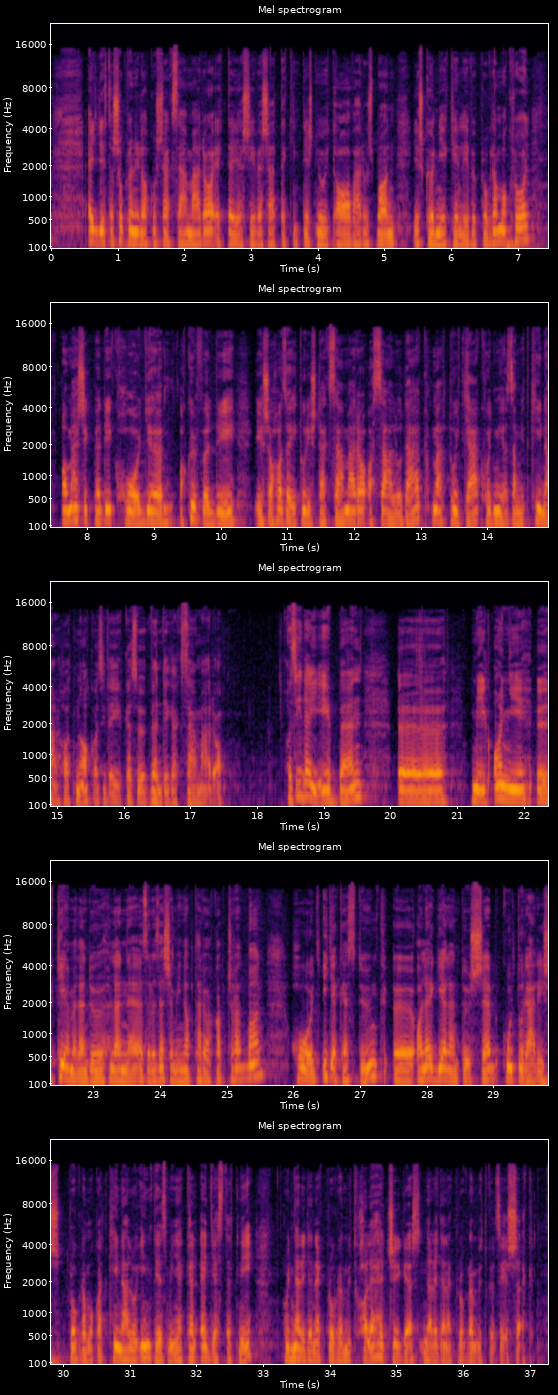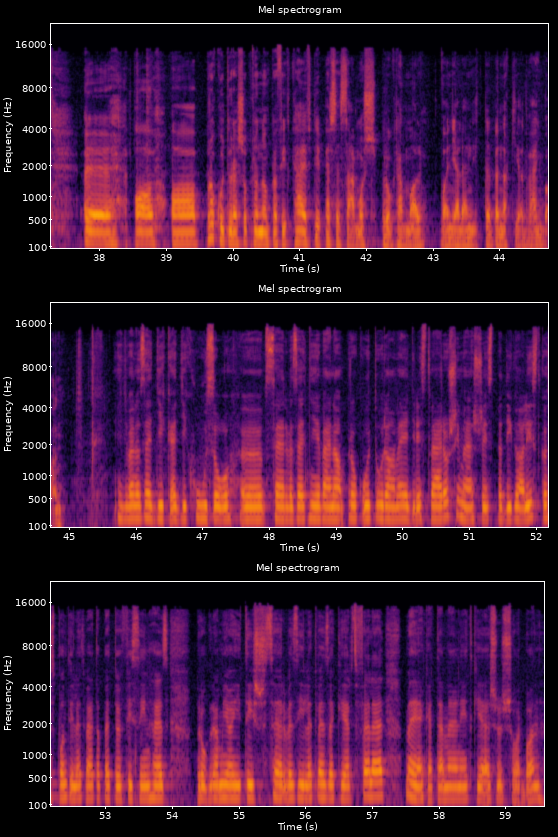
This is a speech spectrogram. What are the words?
Egyrészt a soproni lakosság számára egy teljes éves áttekintést nyújt a városban és környékén lévő programokról, a másik pedig, hogy a külföldi és a hazai turisták számára a szállodák már tudják, hogy mi az, amit kínálhatnak az ideérkező vendégek számára. Az idei évben még annyi kiemelendő lenne ezzel az eseménynaptárral kapcsolatban, hogy igyekeztünk a legjelentősebb kulturális programokat kínáló intézményekkel egyeztetni, hogy ne legyenek programüt, ha lehetséges, ne legyenek programütközések. A, a Prokultúra Sopron Nonprofit Kft. persze számos programmal van jelen itt ebben a kiadványban. Így van, az egyik, egyik húzó ö, szervezet nyilván a Prokultúra, amely egyrészt városi, másrészt pedig a Liszt Központ, illetve hát a Petőfi Színhez programjait is szervez, illetve ezekért felel. Melyeket emelnéd ki elsősorban?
